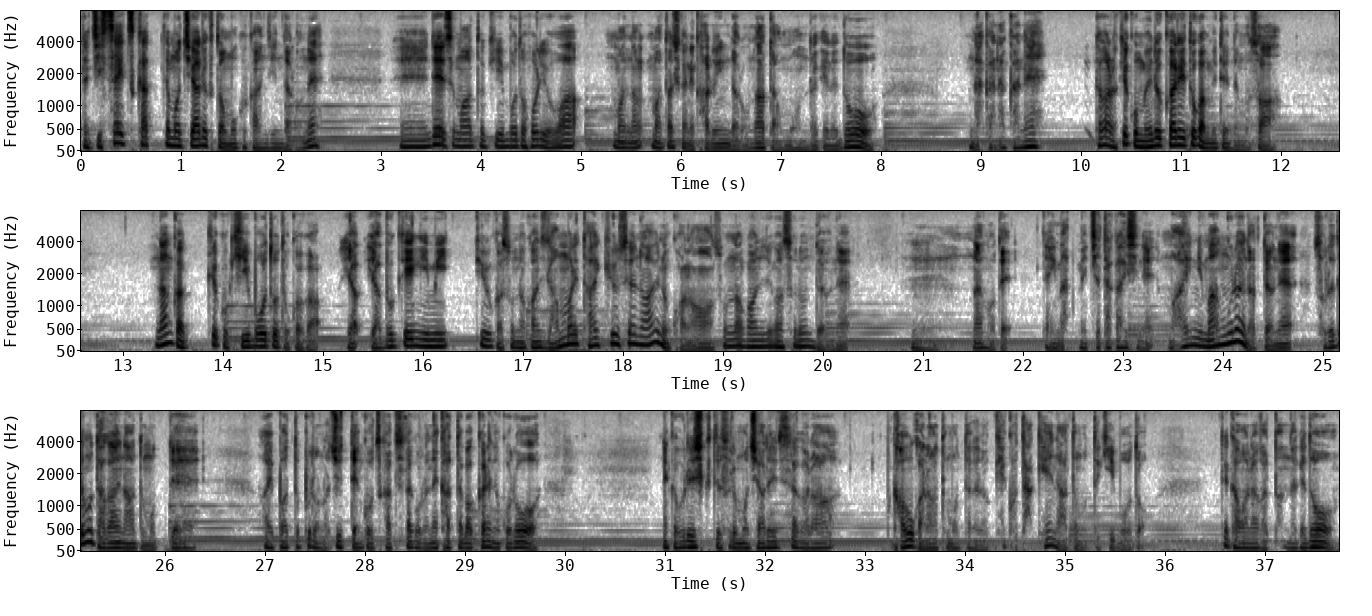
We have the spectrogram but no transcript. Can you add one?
うん。実際使って持ち歩くと重く感じるんだろうね。えー、で、スマートキーボードフォリオは、まあ、まあ、確かに軽いんだろうなとは思うんだけれど、なかなかね。だから結構メルカリとか見ててもさ、なんか結構キーボードとかがや破け気味っていうかそんな感じであんまり耐久性ないのかなそんな感じがするんだよね。うん。なので、今めっちゃ高いしね、前2万ぐらいだったよね。それでも高いなと思って、iPad Pro の10.5使ってた頃ね、買ったばっかりの頃、なんか嬉しくてそれ持ち歩いてたから、買おうかなと思ったけど、結構高えなと思ってキーボード。で、買わなかったんだけど、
